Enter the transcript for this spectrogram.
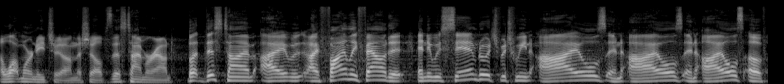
A lot more Nietzsche on the shelves this time around. But this time, I, w- I finally found it, and it was sandwiched between aisles and aisles and aisles of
